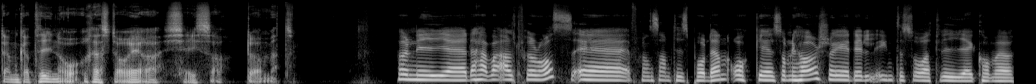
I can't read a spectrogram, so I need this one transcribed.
demokratin och restaurera kejsardömet. Hörni, eh, det här var allt från oss, eh, från Samtidspodden. Och eh, som ni hör så är det inte så att vi eh, kommer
